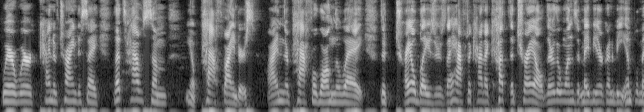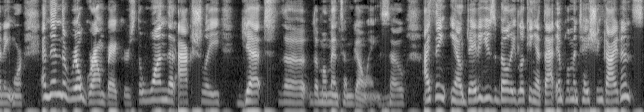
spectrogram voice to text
where we're kind of trying to say let's have some you know pathfinders find their path along the way. The trailblazers they have to kind of cut the trail. They're the ones that maybe are going to be implementing more. And then the real groundbreakers the one that actually get the the momentum going. So i think you know data usability looking at that implementation guidance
